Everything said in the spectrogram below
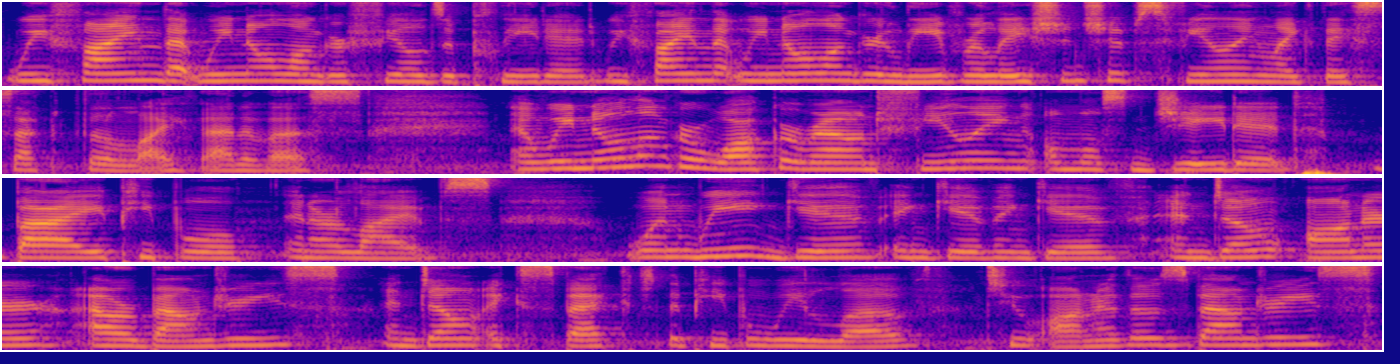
we find that we no longer feel depleted. We find that we no longer leave relationships feeling like they sucked the life out of us. And we no longer walk around feeling almost jaded by people in our lives. When we give and give and give and don't honor our boundaries and don't expect the people we love to honor those boundaries,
